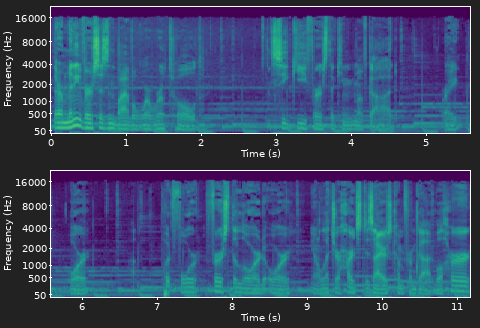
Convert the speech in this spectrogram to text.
There are many verses in the Bible where we're told, Seek ye first the kingdom of God, right? Or put for first the Lord, or you know, let your heart's desires come from God. Well, her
